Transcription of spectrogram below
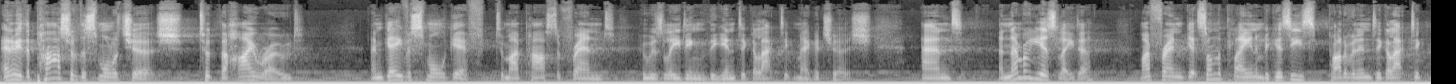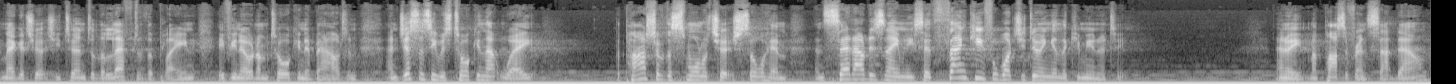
Anyway, the pastor of the smaller church took the high road and gave a small gift to my pastor friend who was leading the intergalactic megachurch. And a number of years later, my friend gets on the plane, and because he's part of an intergalactic megachurch, he turned to the left of the plane, if you know what I'm talking about. And, and just as he was talking that way, the pastor of the smaller church saw him and said out his name, and he said, Thank you for what you're doing in the community. Anyway, my pastor friend sat down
